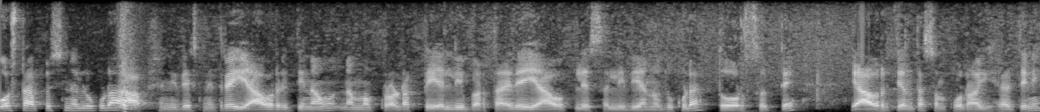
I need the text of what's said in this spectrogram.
ಪೋಸ್ಟ್ ಆಫೀಸ್ನಲ್ಲೂ ಕೂಡ ಆಪ್ಷನ್ ಇದೆ ಸ್ನೇಹಿತರೆ. ಯಾವ ರೀತಿ ನಾವು ನಮ್ಮ ಪ್ರಾಡಕ್ಟ್ ಎಲ್ಲಿ ಬರ್ತಾ ಇದೆ, ಯಾವ ಪ್ಲೇಸಲ್ಲಿದೆ ಅನ್ನೋದು ಕೂಡ ತೋರಿಸುತ್ತೆ. ಯಾವ ರೀತಿ ಅಂತ ಸಂಪೂರ್ಣವಾಗಿ ಹೇಳ್ತೀನಿ.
